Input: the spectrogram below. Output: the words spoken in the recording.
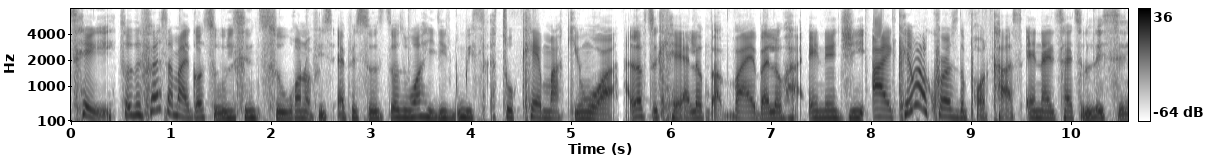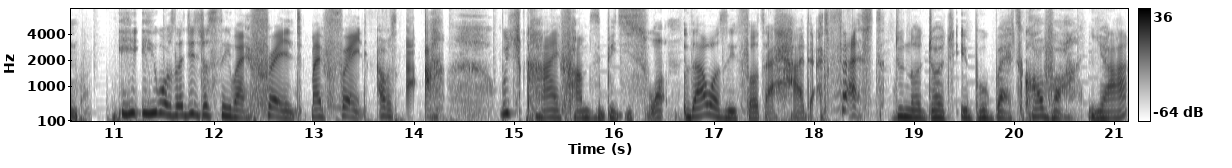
Tay. So the first time I got to listen to one of his episodes was one he did with Toke Makinwa. I love Toke. I love that vibe. I love her energy. I came across the podcast and I decided to listen he, he was legit just saying my friend my friend. I was ah, ah which kind family be this one? That was the thought i had at first. Do not judge a book by its cover yeah?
